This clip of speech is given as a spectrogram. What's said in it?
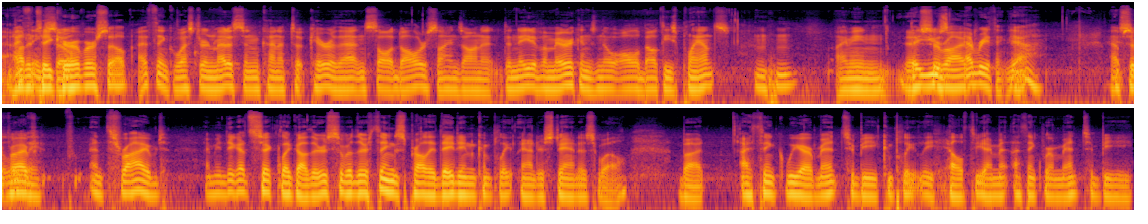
I how to take so. care of ourselves? I think Western medicine kind of took care of that and saw dollar signs on it. The Native Americans know all about these plants. Mm-hmm. I mean, They they, survived. everything. Yeah. Yeah, They absolutely. survived and thrived. I mean, they got sick like others, so there are things probably they didn't completely understand as well. But I think we are meant to be completely healthy. I, me- I think we're meant to be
